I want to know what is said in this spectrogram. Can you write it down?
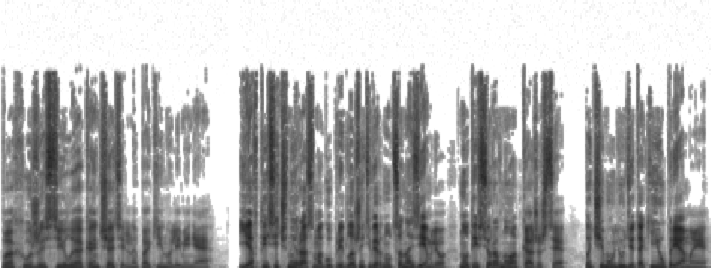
Похоже, силы окончательно покинули меня. Я в тысячный раз могу предложить вернуться на землю, но ты все равно откажешься. Почему люди такие упрямые?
